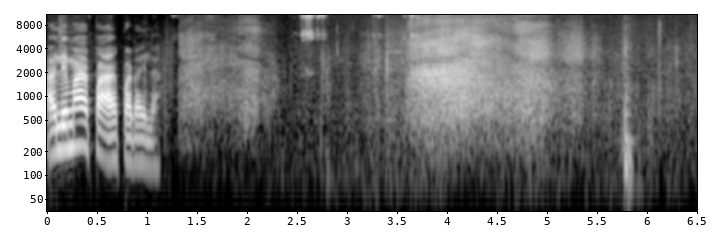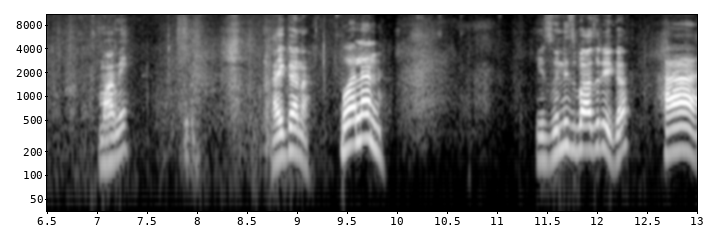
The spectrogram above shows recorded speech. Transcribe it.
आले माया पाया पडायला. मामी ऐका ना. बोला ना. ही जुनीच बाजरी आहे का? हा.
